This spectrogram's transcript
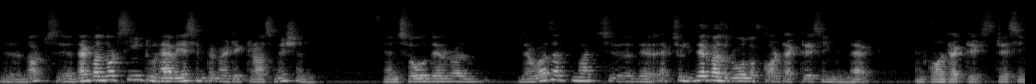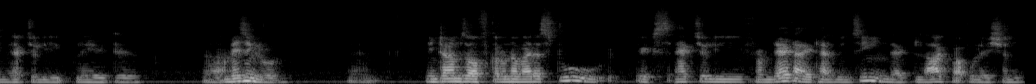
not that was not seen to have asymptomatic transmission and so there was there wasn't much uh, there actually there was a role of contact tracing in that and contact tracing actually played uh, uh, amazing role and in terms of coronavirus 2 it's actually from data it has been seen that large population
